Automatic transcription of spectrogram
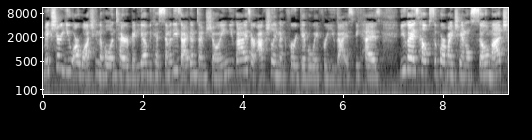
make sure you are watching the whole entire video because some of these items I'm showing you guys are actually meant for a giveaway for you guys because you guys help support my channel so much.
